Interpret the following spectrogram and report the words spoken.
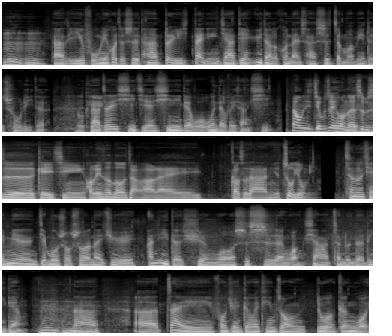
嗯嗯，那一个浮面，或者是他对于带领一家店遇到的困难，他是怎么面对处理的？OK，那这些细节细腻的，我问的非常细。那我们节目最后呢，是不是可以请黄连生董事长啊来告诉大家你的座右铭？正如前面节目所说的那句：“安利的漩涡是使人往下沉沦的力量。”嗯嗯，那。呃，再奉劝各位听众，如果跟我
